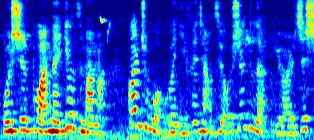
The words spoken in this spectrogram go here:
我是不完美柚子妈妈，关注我，为你分享最有深度的育儿知识。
